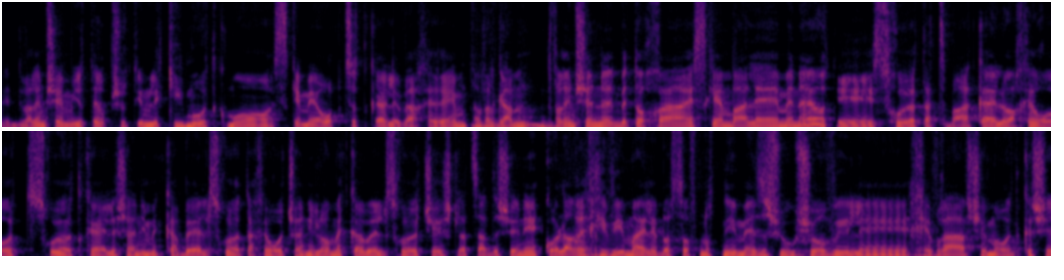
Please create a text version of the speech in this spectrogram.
דברים שהם יותר פשוטים לכימות כמו הסכמי אופציות כאלה ואחרים אבל גם דברים שבתוך ההסכם בעלי מניות. אה, זכויות הצבעה כאלה או אחרות זכויות כאלה שאני מקבל, זכויות אחרות שאני לא מקבל, זכויות שיש לצד השני, כל הרכיבים האלה בסוף נותנים איזשהו שווי לחברה שמאוד קשה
